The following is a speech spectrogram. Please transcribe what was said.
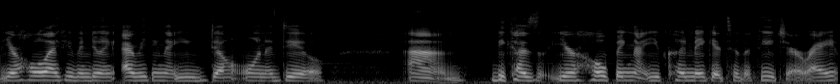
your whole life you've been doing everything that you don't want to do. Um, because you're hoping that you could make it to the future, right?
